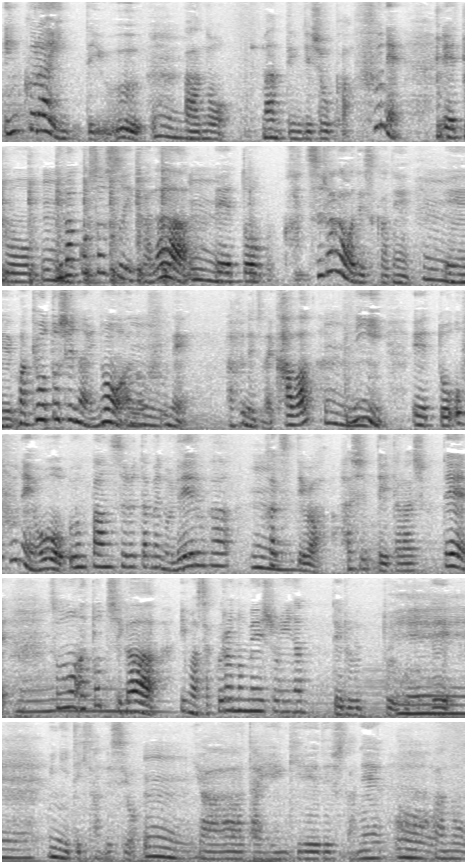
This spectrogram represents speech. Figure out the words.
うインクラインっていうーうん。あのなんて言うんでしょうか。船。えっ、とん。琵琶湖疎水から、うん。えっ、と桂川ですかね、うん。えーまあ、京都市内のあのうん。船、あ船じゃない川うんに、えっとお船を運搬するためのレールがうん。かつては走っていたらしくて、うん。その跡地が今桜の名所になってるということでへ見に行ってきたんですよ。いやー大変綺麗でしたね。ああ。の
